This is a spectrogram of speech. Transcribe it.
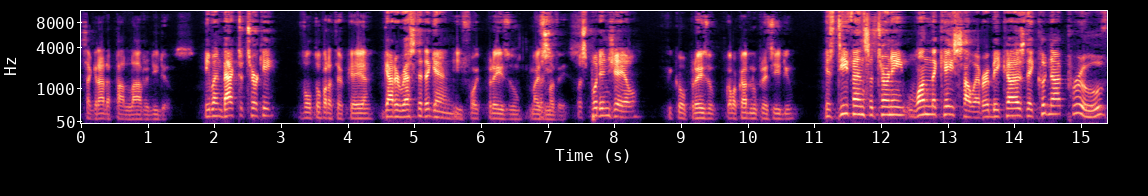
Sagrada Palavra de Deus. He went back to Turkey, Voltou para a Turquia got arrested again, e foi preso mais uma vez. was put in jail. Ficou preso, colocado no presídio. His defense attorney won the case, however, because they could not prove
